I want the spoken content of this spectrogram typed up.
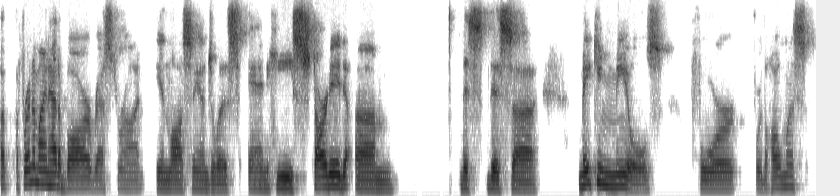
a, a, friend of mine had a bar restaurant in Los Angeles, and he started um, this this uh, making meals for for the homeless,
